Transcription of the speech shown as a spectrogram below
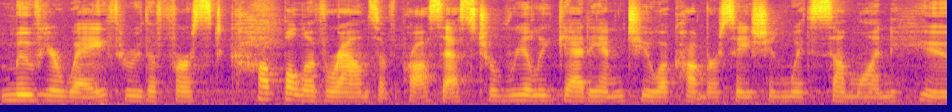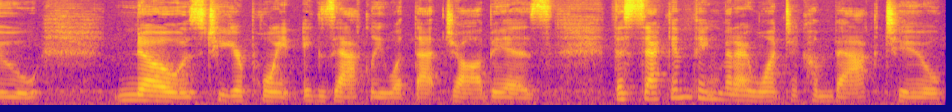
move your way through the first couple of rounds of process to really get into a conversation with someone who knows, to your point, exactly what that job is. The second thing that I want to come back to,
